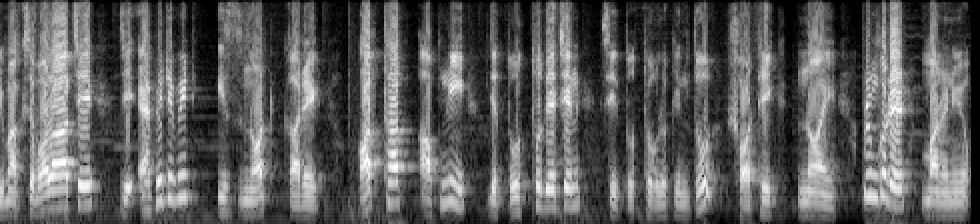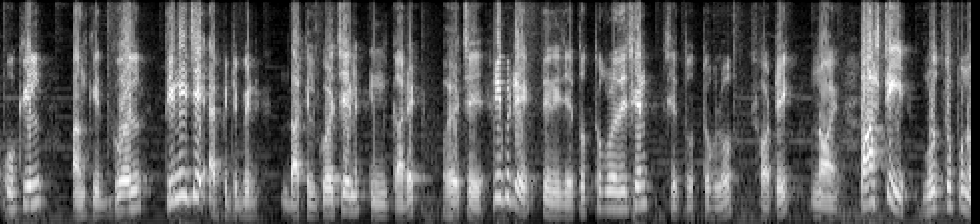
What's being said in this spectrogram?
রিমার্কসে বলা আছে যে অ্যাফিডেভিট ইজ নট কারেক্ট অর্থাৎ আপনি যে তথ্য দিয়েছেন, সেই তথ্যগুলো কিন্তু সঠিক নয়। সুপ্রিম কোর্টের মাননীয় উকিল অঙ্কিত গোয়েল তিনি যে অ্যাফিডেভিট দাখিল করেছেন ইনকারেক্ট হয়েছে। অ্যাফিডেভিটে তিনি যে তথ্যগুলো দিয়েছেন, সে তথ্যগুলো সঠিক নয়। পাঁচটি গুরুত্বপূর্ণ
